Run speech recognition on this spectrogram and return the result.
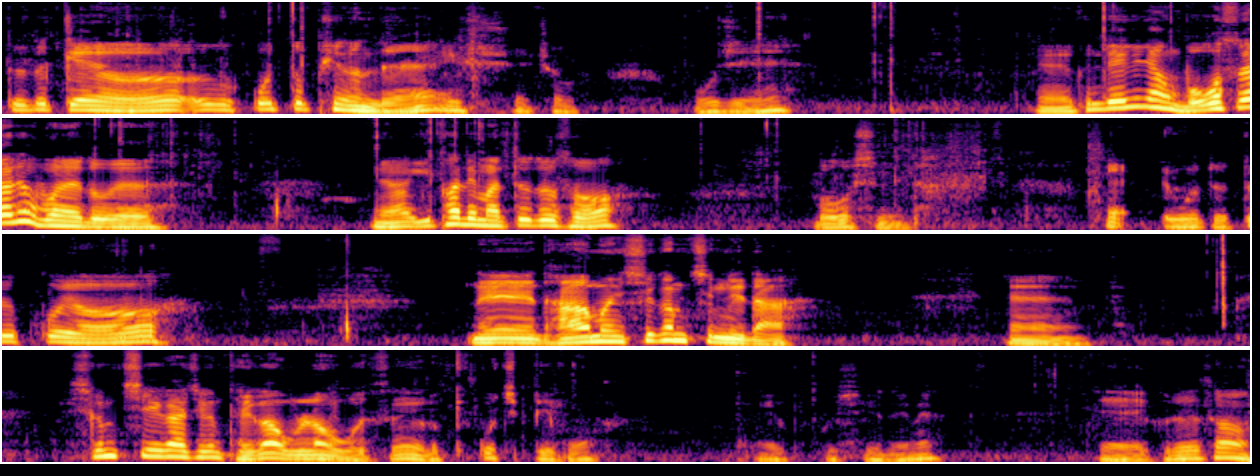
뜯을게요. 꽃도 피는데 이씨 저 뭐지? 예, 근데 그냥 먹었어요 저번에도 예. 그냥 이파리만 뜯어서 먹었습니다. 네, 이것도 뜯고요. 네, 다음은 시금치입니다. 예. 시금치가 지금 대가 올라오고 있어요. 이렇게 꽃이 피고. 이렇게 보시게 되면. 예, 그래서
